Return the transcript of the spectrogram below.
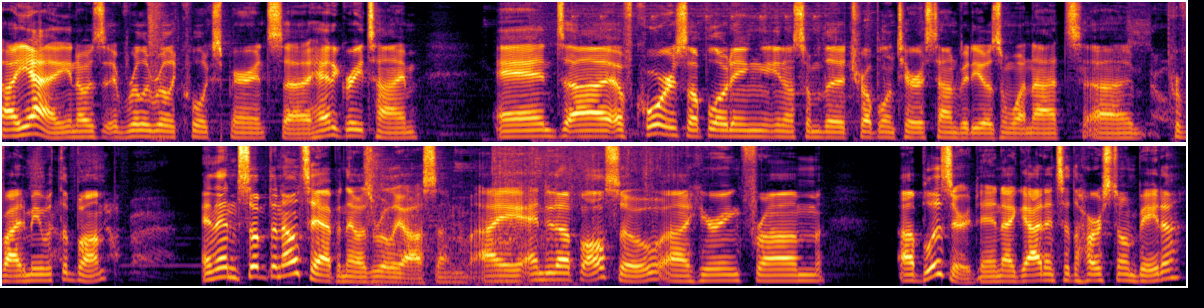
uh, yeah, you know, it was a really, really cool experience. Uh, I had a great time. And, uh, of course, uploading, you know, some of the Trouble in Terrorist Town videos and whatnot uh, provided me with the bump. And then something else happened that was really awesome. I ended up also uh, hearing from uh, Blizzard, and I got into the Hearthstone beta.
